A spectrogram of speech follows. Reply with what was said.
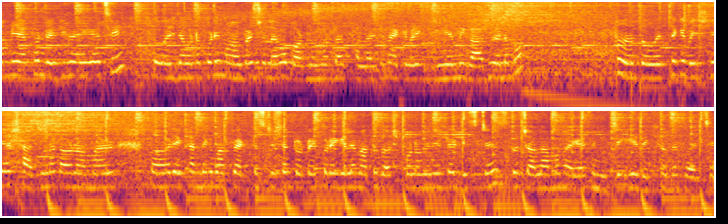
আমি এখন রেডি হয়ে গেছি। তো এই জামাটা পরে মামার বাড়ি চলে যাব। মধ্যে আর ভালো লাগছে না একেবারে গিয়ে আমি গা ধুয়ে নেব। তো এর থেকে বেশি আর সাজবো না কারণ আমার এখান থেকে মাত্র একটা স্টেশন টোটোয় করে গেলে মাত্র দশ পনেরো মিনিটের ডিস্টেন্স তো চলো আমার হয়ে গেছে নিচে গিয়ে দেখি ওদের হয়েছে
